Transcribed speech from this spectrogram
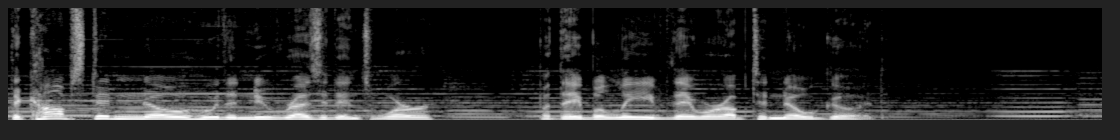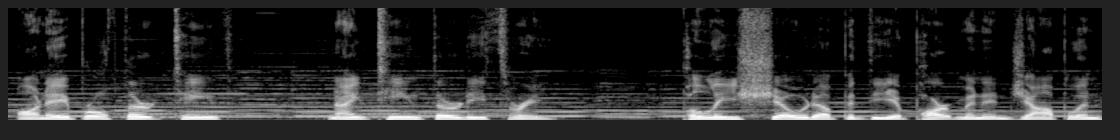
The cops didn't know who the new residents were, but they believed they were up to no good. On April 13, 1933, police showed up at the apartment in Joplin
